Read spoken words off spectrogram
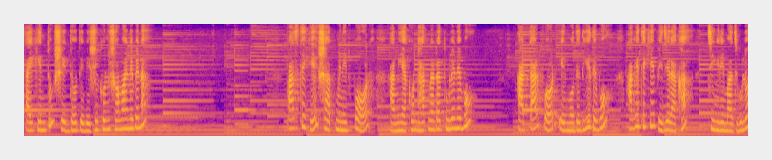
তাই কিন্তু সেদ্ধ হতে বেশিক্ষণ সময় নেবে না। পাঁচ থেকে সাত মিনিট পর আমি এখন ঢাকনাটা তুলে নেব আর তারপর এর মধ্যে দিয়ে দেব আগে থেকে ভেজে রাখা চিংড়ি মাছগুলো।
